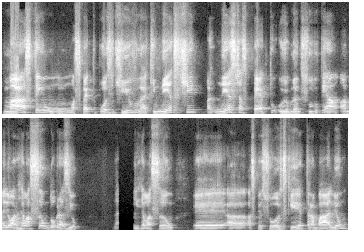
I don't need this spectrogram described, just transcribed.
Mas tem um, um, aspecto positivo, né? Que neste, neste aspecto o Rio Grande do Sul tem a, a melhor relação do Brasil, né? em relação é, às pessoas que trabalham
